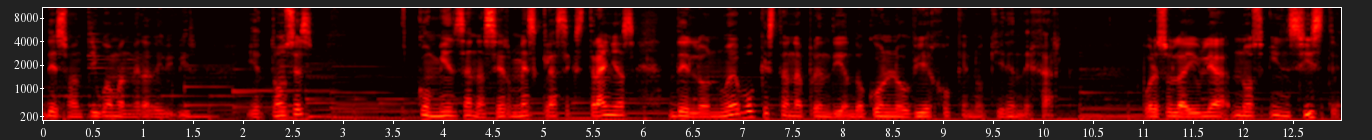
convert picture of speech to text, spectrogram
de su antigua manera de vivir. Y entonces comienzan a hacer mezclas extrañas de lo nuevo que están aprendiendo con lo viejo que no quieren dejar. Por eso la Biblia nos insiste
